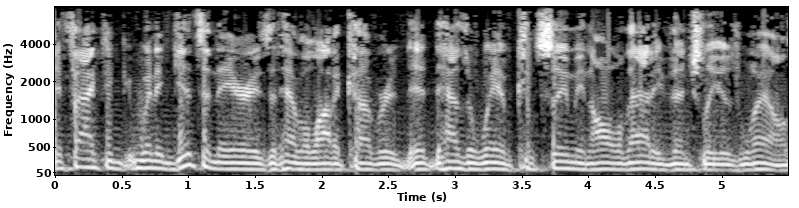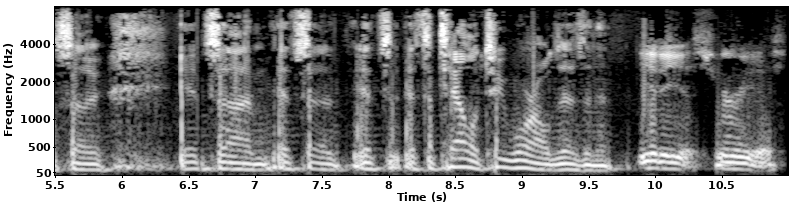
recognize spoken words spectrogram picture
In fact, when it gets in the areas that have a lot of cover, it, it has a way of consuming all of that eventually as well. So it's um, it's a it's it's a tale of two worlds, isn't it? It is, sure is.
